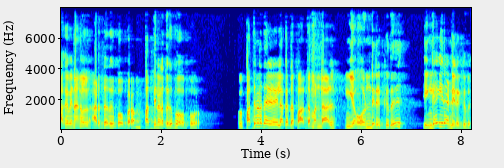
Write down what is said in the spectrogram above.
ஆகவே நாங்கள் அடுத்ததுக்கு போக போகிறோம் பத்து இடத்துக்கு போக போகிறோம் இப்போ நிலத்த இலக்கத்தை பார்த்தோம் என்றால் இங்கே ஒன்று இருக்குது இங்கே இரண்டு இருக்குது.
